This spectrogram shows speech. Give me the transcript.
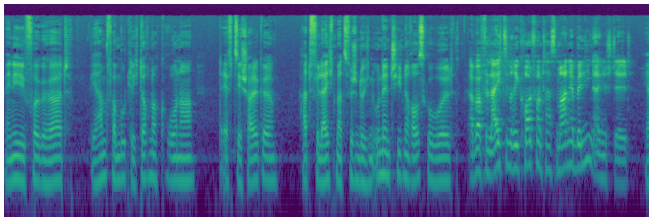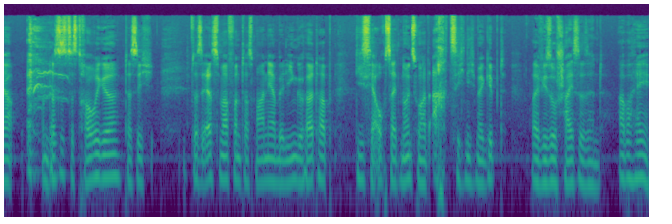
Wenn ihr die Folge hört, wir haben vermutlich doch noch Corona. Der FC Schalke hat vielleicht mal zwischendurch einen Unentschieden rausgeholt. aber vielleicht den Rekord von Tasmania Berlin eingestellt. Ja, und das ist das Traurige, dass ich das erste Mal von Tasmania Berlin gehört habe, die es ja auch seit 1980 nicht mehr gibt, weil wir so scheiße sind. Aber hey,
